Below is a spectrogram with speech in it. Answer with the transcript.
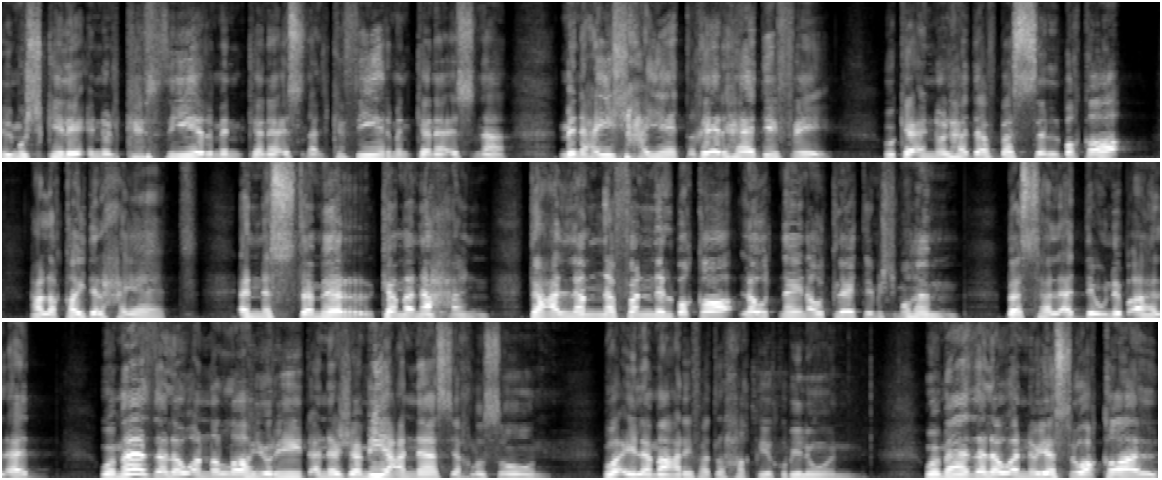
المشكلة أنه الكثير من كنائسنا الكثير من كنائسنا منعيش حياة غير هادفة وكأنه الهدف بس البقاء على قيد الحياة. أن نستمر كما نحن. تعلمنا فن البقاء. لو اثنين أو ثلاثة مش مهم بس هالقد ونبقى هالقد. وماذا لو أن الله يريد أن جميع الناس يخلصون وإلى معرفة الحق يقبلون؟ وماذا لو أن يسوع قال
